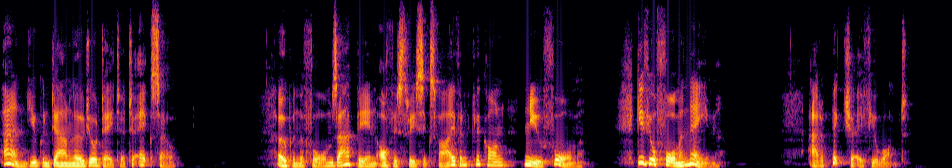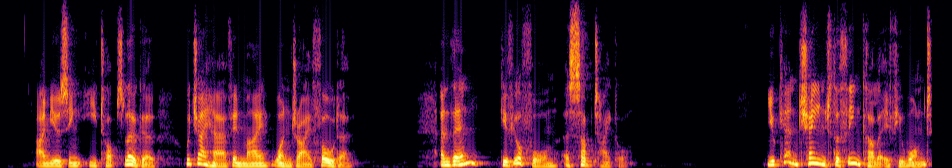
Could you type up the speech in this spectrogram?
and you can download your data to Excel. Open the Forms app in Office 365 and click on New Form. Give your form a name. Add a picture if you want. I'm using ETOP's logo, which I have in my OneDrive folder. And then give your form a subtitle. You can change the theme color if you want.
